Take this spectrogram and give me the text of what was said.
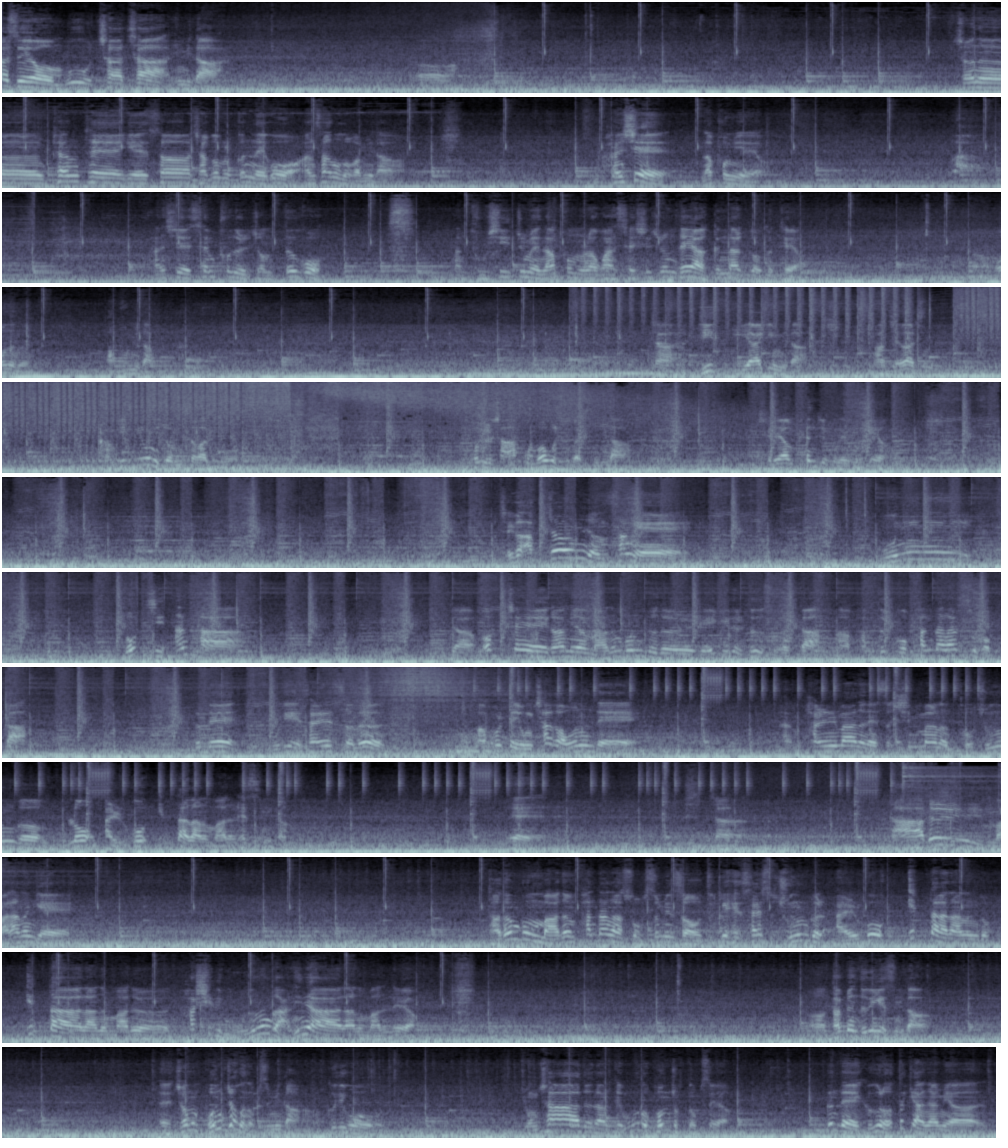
안녕하세요. 무차차입니다. 어, 저는 편택에서 작업을 끝내고 안산으로 갑니다. 1시에 납품이에요. 1시에 샘플을 좀 뜨고 한 2시쯤에 납품을 하고 한 3시쯤 돼야 끝날 것 같아요. 어, 오늘은 바쁩니다. 자, 뒷 이야기입니다. 아, 제가 지금 감기 기운이 좀 있어가지고 소리를 자꾸 먹을 수가 있습니다. 최대한 편집을 해볼게요. 제가 앞전 영상에 본인이 높지 않다. 자, 업체에 가면 많은 분들을 얘기를 들을 수가 없다. 아, 파- 듣고 판단할 수가 없다. 근데 우리 회사에서는 바쁠 때 용차가 오는데 한 8만원에서 10만원 더 주는 걸로 알고 있다라는 말을 했습니다. 예. 자, 다들 말하는 게 다른 분 말은 판단할 수 없으면서 어떻게 회사에서 주는 걸 알고 있다라는 거 있다라는 말은 확실히 모르는 거 아니냐라는 말을 해요. 어, 답변 드리겠습니다. 네, 저는 본 적은 없습니다. 그리고 용차들한테 물어본 적도 없어요. 근데 그걸 어떻게 하냐면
